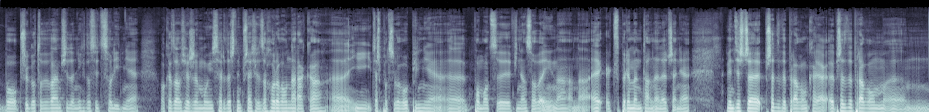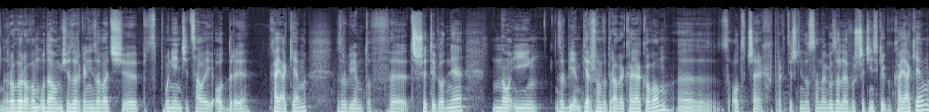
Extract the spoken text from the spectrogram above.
bo przygotowywałem się do nich dosyć solidnie. Okazało się, że mój serdeczny przyjaciel zachorował na raka e, i też potrzebował pilnie e, pomocy finansowej na, na e, eksperymentalne leczenie. Więc jeszcze przed wyprawą, przed wyprawą rowerową udało mi się zorganizować spłynięcie całej Odry kajakiem. Zrobiłem to w trzy tygodnie. No i zrobiłem pierwszą wyprawę kajakową e, od Czech praktycznie do samego Zalewu Szczecińskiego kajakiem.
